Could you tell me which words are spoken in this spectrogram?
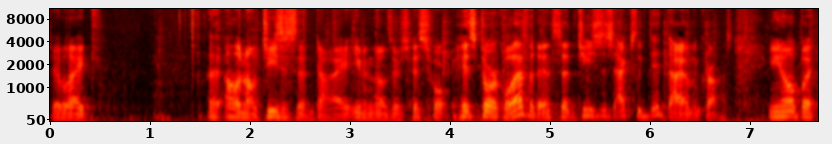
they're like uh, oh no, Jesus didn't die, even though there's histor- historical evidence that Jesus actually did die on the cross. You know, but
